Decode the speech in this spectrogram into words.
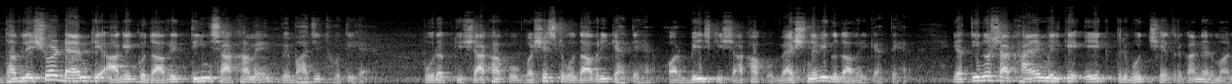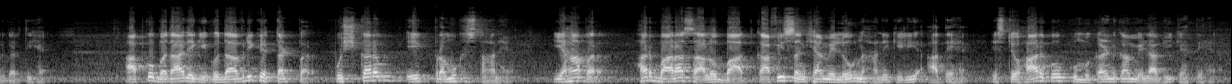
धवलेश्वर डैम के आगे गोदावरी तीन शाखा में विभाजित होती है। पूरब की शाखा को वशिष्ठ गोदावरी कहते हैं और बीज की शाखा को वैष्णवी गोदावरी कहते हैं। यह तीनों शाखाएँ मिलकर एक त्रिभुज क्षेत्र का निर्माण करती है। आपको बता दें कि गोदावरी के तट पर पुष्करम एक प्रमुख स्थान है। यहाँ पर हर 12 सालों बाद काफ़ी संख्या में लोग नहाने के लिए आते हैं। इस त्यौहार को कुंभकर्ण का मेला भी कहते हैं।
